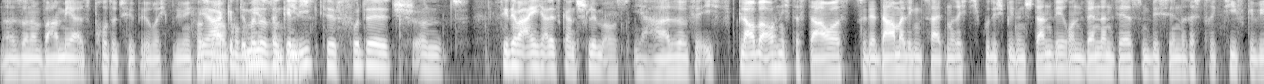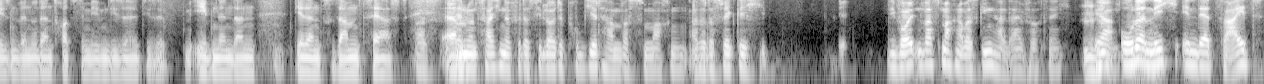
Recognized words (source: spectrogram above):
Ne, sondern war mehr als Prototyp übrig geblieben. Ich muss ja, mal gibt gucken, immer nur so hieß. geleakte Footage und sieht aber eigentlich alles ganz schlimm aus. Ja, also ich glaube auch nicht, dass daraus zu der damaligen Zeit ein richtig gutes Spiel entstanden wäre. Und wenn, dann wäre es ein bisschen restriktiv gewesen, wenn du dann trotzdem eben diese, diese Ebenen dann dir dann zusammenzerrst. Aber es ist ja Ähm, nur ein Zeichen dafür, dass die Leute probiert haben, was zu machen. Also das wirklich, die wollten was machen, aber es ging halt einfach nicht. Ja, oder nicht in der Zeit,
